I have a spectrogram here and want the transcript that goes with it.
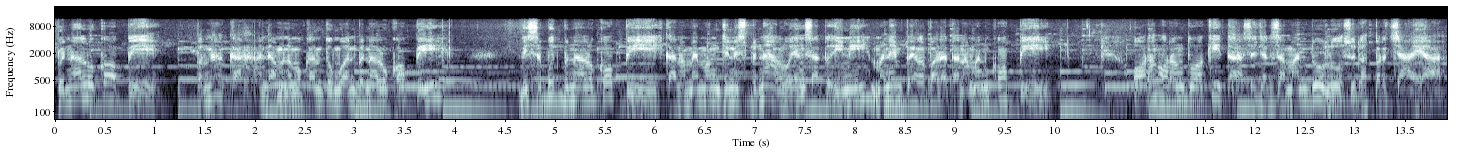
Benalu kopi. Pernahkah Anda menemukan tumbuhan benalu kopi? Disebut benalu kopi karena memang jenis benalu yang satu ini menempel pada tanaman kopi. Orang-orang tua kita sejak zaman dulu sudah percaya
